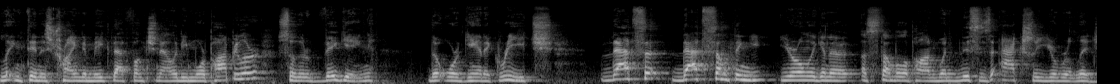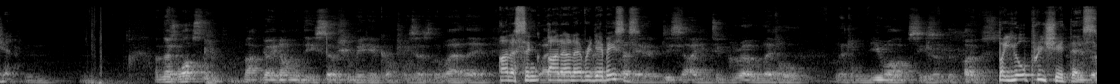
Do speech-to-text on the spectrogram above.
LinkedIn is trying to make that functionality more popular, so they're vigging the organic reach. That's, a, that's something you're only gonna uh, stumble upon when this is actually your religion. And there's lots of that going on with these social media companies, as there were. They, on a single, on an everyday basis. They're deciding to grow little little nuances of the post. But you'll appreciate this.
